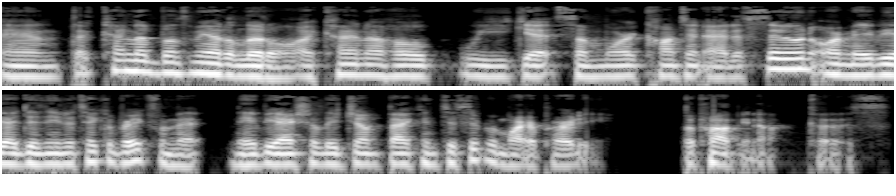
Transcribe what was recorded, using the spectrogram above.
and that kind of bums me out a little. I kind of hope we get some more content added soon, or maybe I just need to take a break from it. Maybe actually jump back into Super Mario Party, but probably not because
